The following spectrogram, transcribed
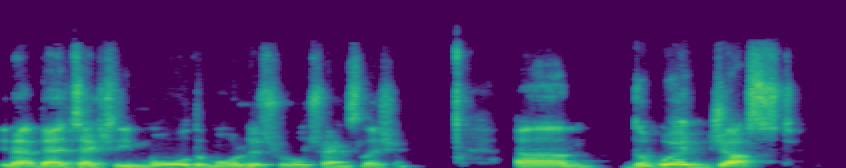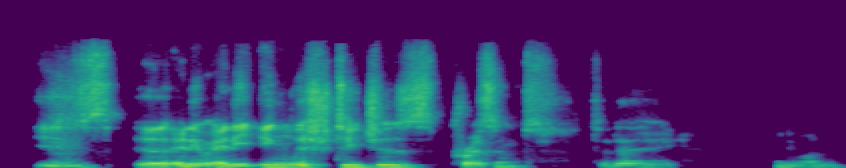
that that's actually more the more literal translation. Um, the word just is uh, any any English teachers present today? Anyone?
